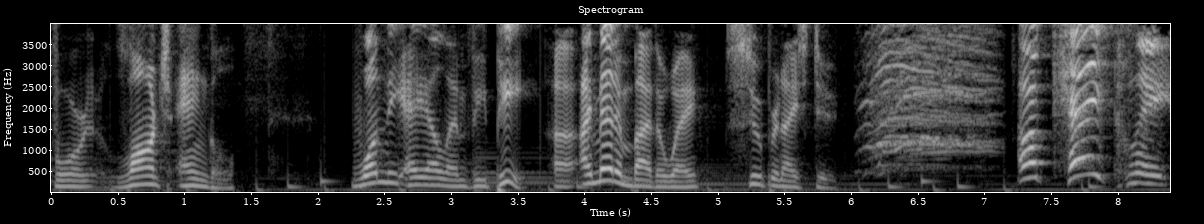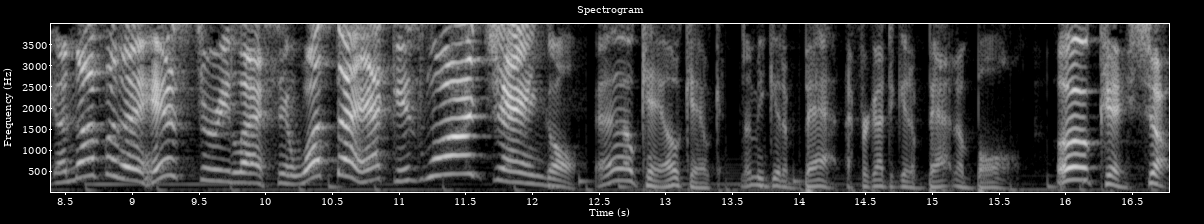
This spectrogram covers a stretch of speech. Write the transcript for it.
for launch angle, won the AL MVP. Uh, I met him, by the way. Super nice dude. Okay, Clee, enough of the history lesson. What the heck is launch angle? Okay, okay, okay. Let me get a bat. I forgot to get a bat and a ball. Okay, so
